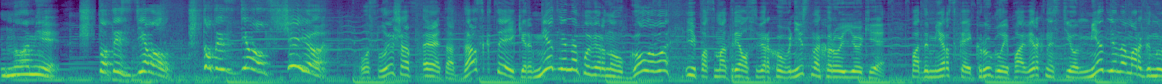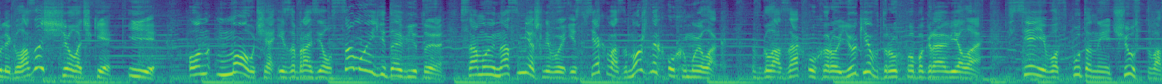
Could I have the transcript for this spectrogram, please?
«Номи, что ты сделал? Что ты сделал с Чию?» Услышав это, Дасктейкер медленно повернул голову и посмотрел сверху вниз на Харуюки. Под мерзкой круглой поверхностью медленно моргнули глаза щелочки, и... Он молча изобразил самую ядовитую, самую насмешливую из всех возможных ухмылок. В глазах у Харуюки вдруг побагровело. Все его спутанные чувства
